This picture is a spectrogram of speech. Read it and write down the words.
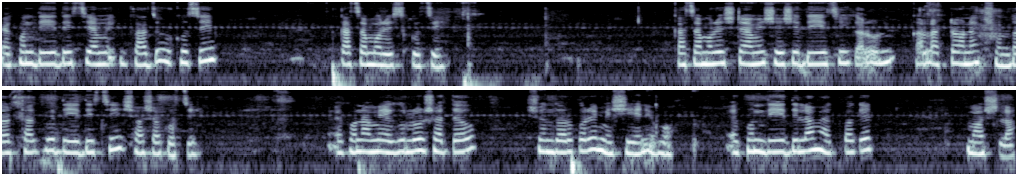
এখন দিয়ে দিচ্ছি আমি গাজর কুচি, কাঁচামরিচ কুচি। কাঁচামরিচটা আমি শেষে দিয়েছি কারণ কালারটা অনেক সুন্দর থাকবে, দিয়ে দিচ্ছি শশা কুচি। এখন আমি এগুলোর সাথেও সুন্দর করে মিশিয়ে নেব। এখন দিয়ে দিলাম এক প্যাকেট মশলা।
